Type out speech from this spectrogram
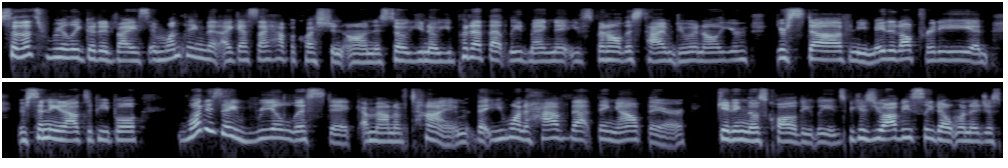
so that's really good advice. And one thing that I guess I have a question on is so you know you put out that lead magnet, you've spent all this time doing all your your stuff and you made it all pretty and you're sending it out to people. What is a realistic amount of time that you want to have that thing out there getting those quality leads? Because you obviously don't want to just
